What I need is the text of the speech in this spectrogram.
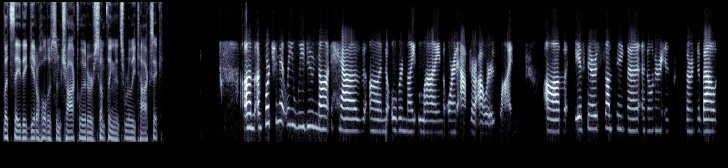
let's say, they get a hold of some chocolate or something that's really toxic? Um, unfortunately, we do not have an overnight line or an after hours line. Um, if there's something that an owner is concerned about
